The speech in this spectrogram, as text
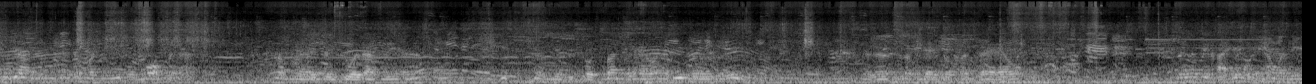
ำไยวันนี้ผมบอกเลยนะลำไยเป็นตัวแบบนี้นะลำไยสดบ้านแล้วนะพี่เลยนะฮะลำไยสดบ้านแล้วแล้วไปขายให้หมดนะวันนี้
